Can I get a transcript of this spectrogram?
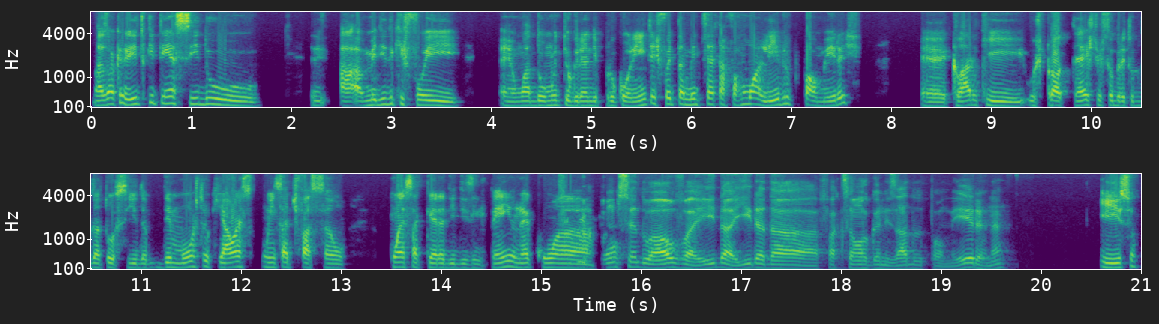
mas eu acredito que tenha sido, à medida que foi é, uma dor muito grande para o Corinthians, foi também, de certa forma, um alívio para o Palmeiras. É, claro que os protestos, sobretudo da torcida, demonstram que há uma, insatisfação com essa queda de desempenho, né? Com a. Estão sendo alvo aí da ira da facção organizada do Palmeiras, né? Isso.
